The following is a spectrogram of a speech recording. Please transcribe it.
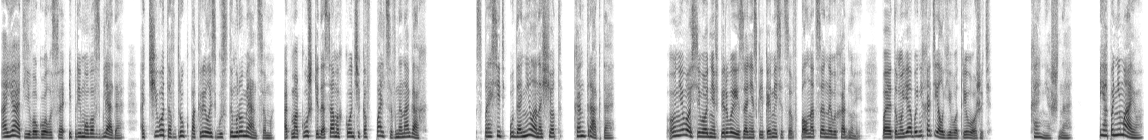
А я от его голоса и прямого взгляда от чего-то вдруг покрылась густым румянцем, от макушки до самых кончиков пальцев на ногах. Спросить у Данила насчет контракта. У него сегодня впервые за несколько месяцев полноценный выходной, поэтому я бы не хотел его тревожить. Конечно. Я понимаю.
